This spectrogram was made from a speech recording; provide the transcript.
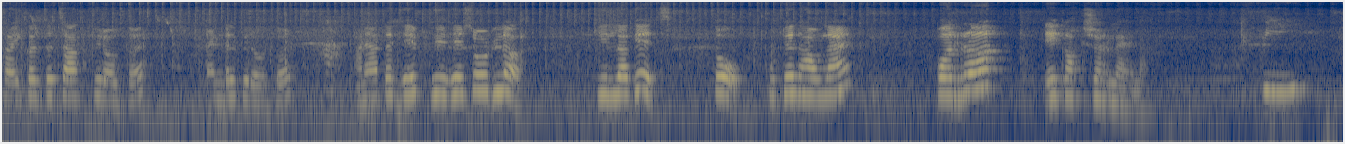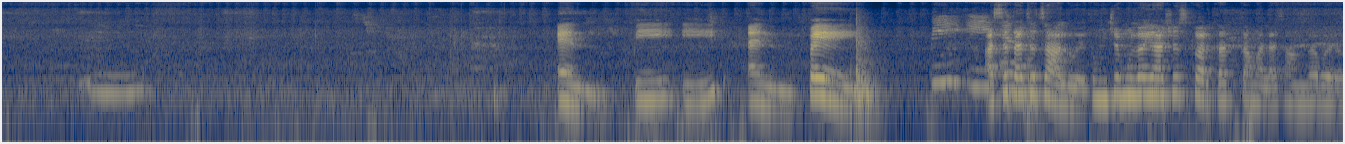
सायकलचं चाक फिरवतोय हँडल फिरवतोय. आणि आता हे फि हे सोडलं की लगेच तो कुठे धावलाय? परत एक अक्षर लिहायला P N P E N pen असं त्याचं चालू आहे. तुमचे मुलं हे असेच करतात का मला सांगा बरं?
